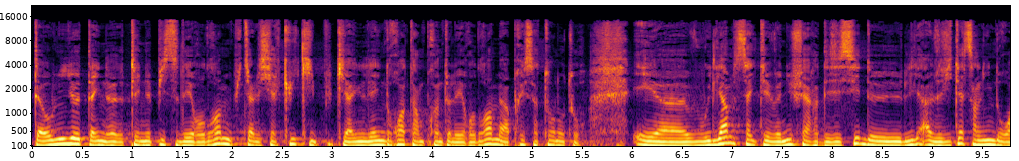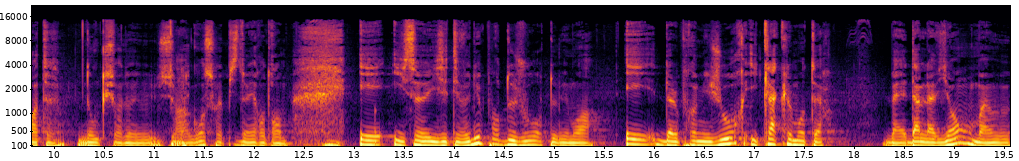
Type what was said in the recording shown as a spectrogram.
t'as au milieu t'as une t'as une piste d'aérodrome puis t'as le circuit qui qui a une ligne droite emprunte l'aérodrome et après ça tourne autour. Et euh, Williams ça a été venu faire des essais de, de vitesse en ligne droite donc sur le, sur en gros sur la piste de l'aérodrome. Et ils se ils étaient venus pour deux jours de mémoire. Et dans le premier jour ils claquent le moteur ben, dans l'avion, ben,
